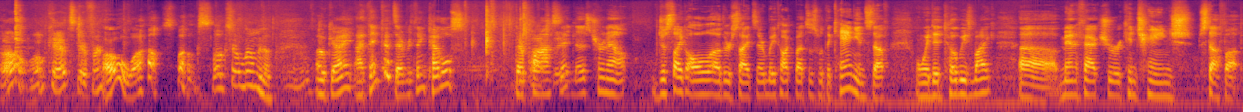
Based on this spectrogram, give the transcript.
Oh, okay, that's different. Oh wow, spokes. Spokes are aluminum. Okay, I think that's everything. Pedals, they're plastic. Plastic. It does turn out just like all other sites. Everybody talked about this with the Canyon stuff when we did Toby's bike. Uh, manufacturer can change stuff up,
